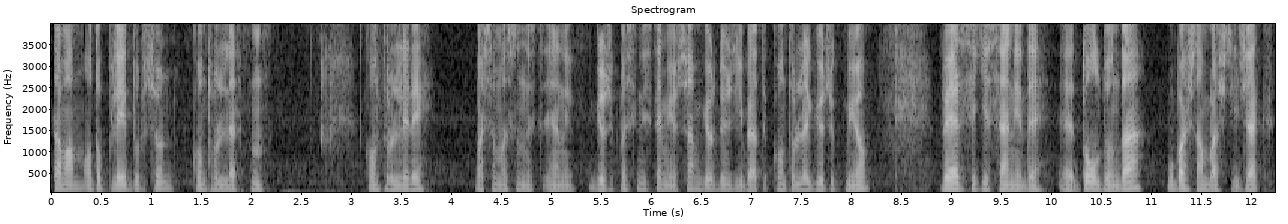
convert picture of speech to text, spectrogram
Tamam autoplay dursun. Kontroller Hı. kontrolleri başlamasını yani gözükmesini istemiyorsam gördüğünüz gibi artık kontroller gözükmüyor. Ve her 8 saniyede e, dolduğunda bu baştan başlayacak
